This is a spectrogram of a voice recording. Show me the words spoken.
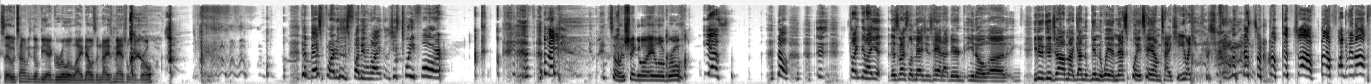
So Tommy's gonna be at Gorilla like that was a nice match, little bro. The best part is it's funny like she's 24. Imagine so Shingo, hey little bro. yes. No. Like be like, yeah, there's a nice little match he's had out there. You know, uh, you did a good job not getting getting in the way of Natsupoi Tam Taichi. Like that's a real good job. I'm not fucking it up.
